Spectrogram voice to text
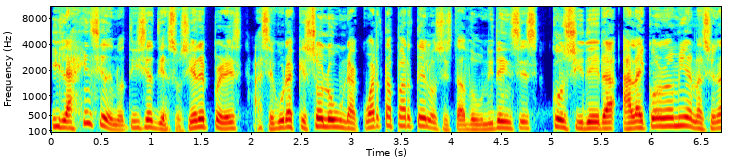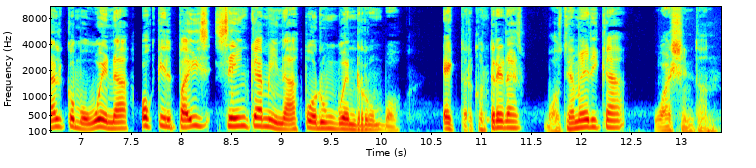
y la agencia de noticias de Associated Press asegura que solo una cuarta parte de los estadounidenses considera a la economía nacional como buena o que el país se encamina por un buen rumbo. Héctor Contreras, Voz de América, Washington.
